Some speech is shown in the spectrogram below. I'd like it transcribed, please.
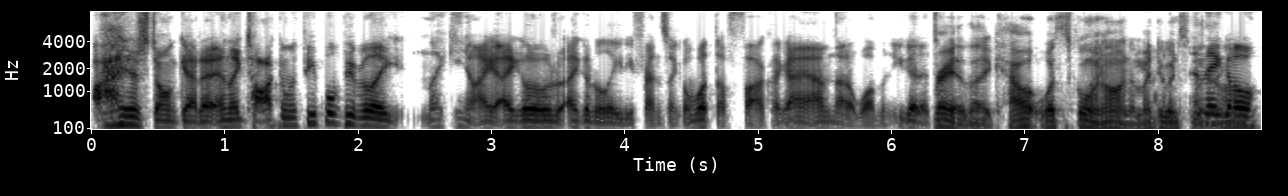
I just don't get it. And like talking with people, people are like like you know I, I go I go to lady friends. I go, what the fuck? Like I, I'm not a woman. You got to Right. Like how? What's going on? Am I doing something and they wrong? go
